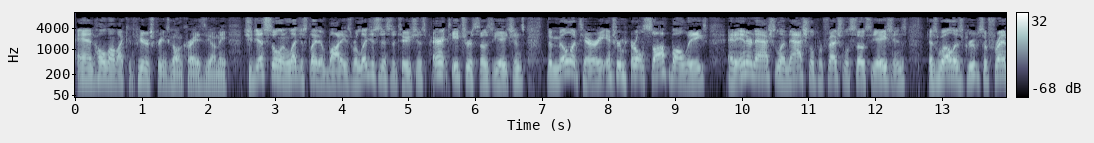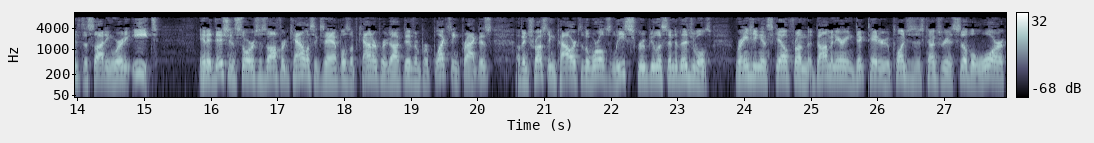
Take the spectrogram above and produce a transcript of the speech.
and hold on, my computer screen's going crazy on me. Judicial and legislative bodies, religious institutions, parent teacher associations, the military, intramural softball leagues, and international and national professional associations, as well as groups of friends deciding where to eat. In addition, sources offered countless examples of counterproductive and perplexing practice of entrusting power to the world's least scrupulous individuals, ranging in scale from a domineering dictator who plunges his country in civil war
